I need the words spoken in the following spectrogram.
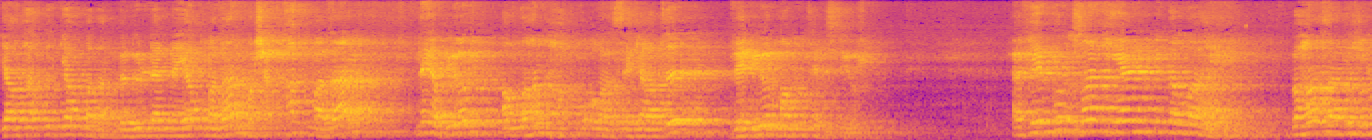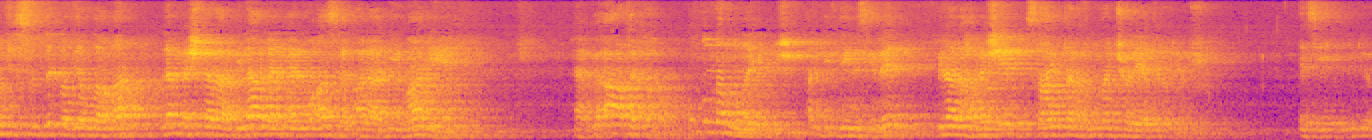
yaltaklık yapmadan, böbürlenme yapmadan, başa katmadan ne yapıyor? Allah'ın hakkı olan zekatı veriyor, malını temizliyor. Efeyekun zakiyen indallâhi ve hâzâ nuzulun fi sıddık radıyallahu anh lemmeştera bilalen el muazzeb ala imanihi ve a'takahu. Bu bundan dolayı gelmiş. Hani bildiğiniz gibi Bilal Habeşi sahip tarafından çöle yatırılıyor. Eziyet ediliyor.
